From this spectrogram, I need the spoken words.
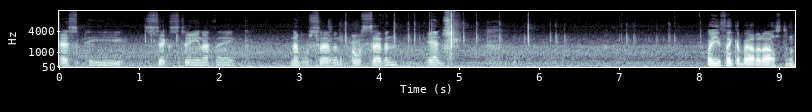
SP16, I think. Number 7, or 7 inch. What do you think about it, Austin?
